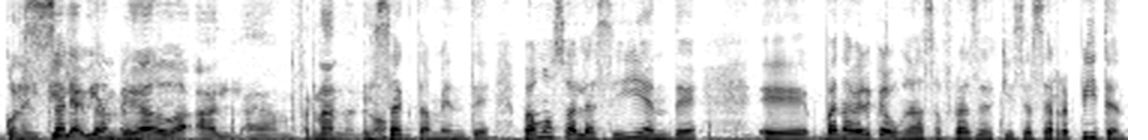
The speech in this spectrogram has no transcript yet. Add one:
con el que le habían pegado a, a- a Fernando, ¿no? Exactamente. Vamos a la siguiente. Eh, van a ver que algunas frases quizás se repiten.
